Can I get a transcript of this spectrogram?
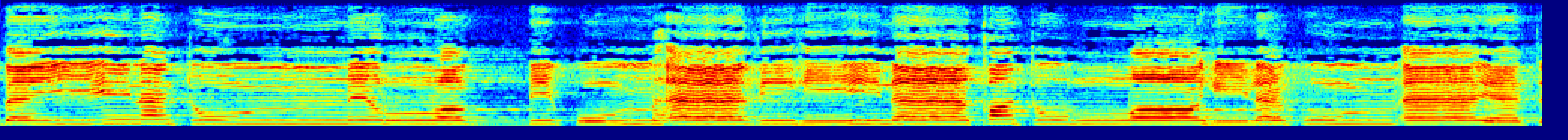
بَيِّنَةٌ مِّن رَّبِّكُمْ ۖ. هَٰذِهِ نَاقَةُ اللَّهِ لَكُمْ آيَةً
